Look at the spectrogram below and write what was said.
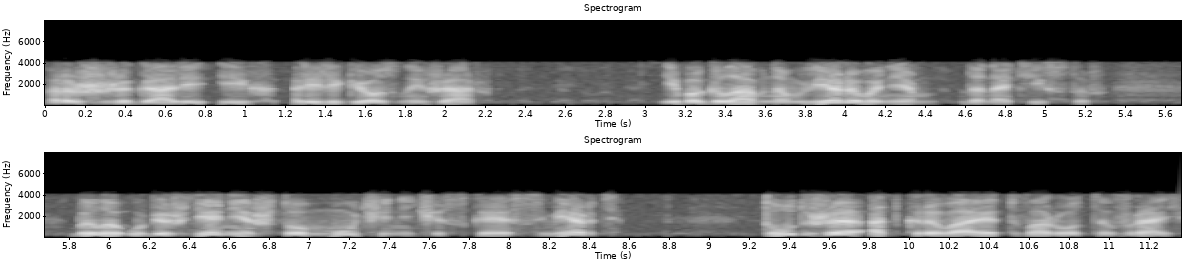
разжигали их религиозный жар. Ибо главным верованием донатистов было убеждение, что мученическая смерть тут же открывает ворота в рай.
